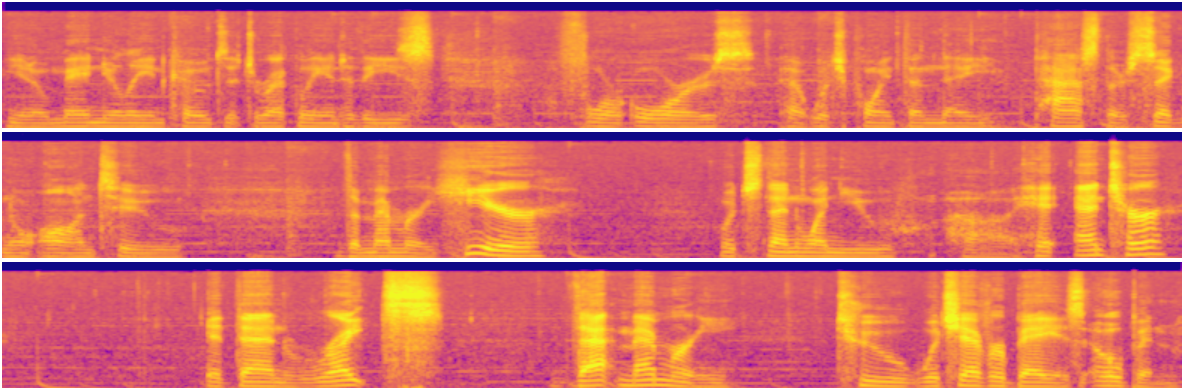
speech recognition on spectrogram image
you know manually encodes it directly into these four ORs, at which point then they pass their signal on to the memory here, which then when you uh, hit enter, it then writes that memory to whichever bay is open.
